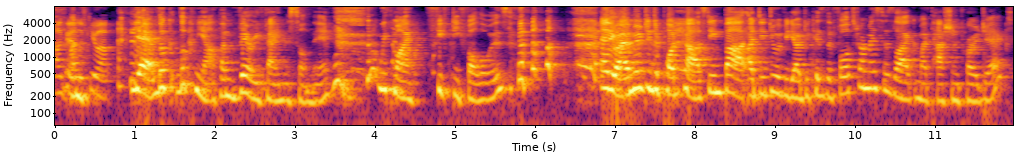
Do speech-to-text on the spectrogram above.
I'm- look you up. yeah, look look me up. I'm very famous on there with my 50 followers. anyway, I moved into podcasting, but I did do a video because the fourth trimester is like my passion project,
